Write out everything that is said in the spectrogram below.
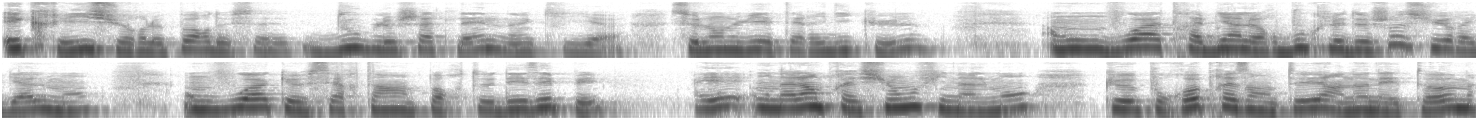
écrit sur le port de cette double châtelaine qui, euh, selon lui, était ridicule. On voit très bien leurs boucles de chaussures également. On voit que certains portent des épées. Et on a l'impression finalement que pour représenter un honnête homme,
